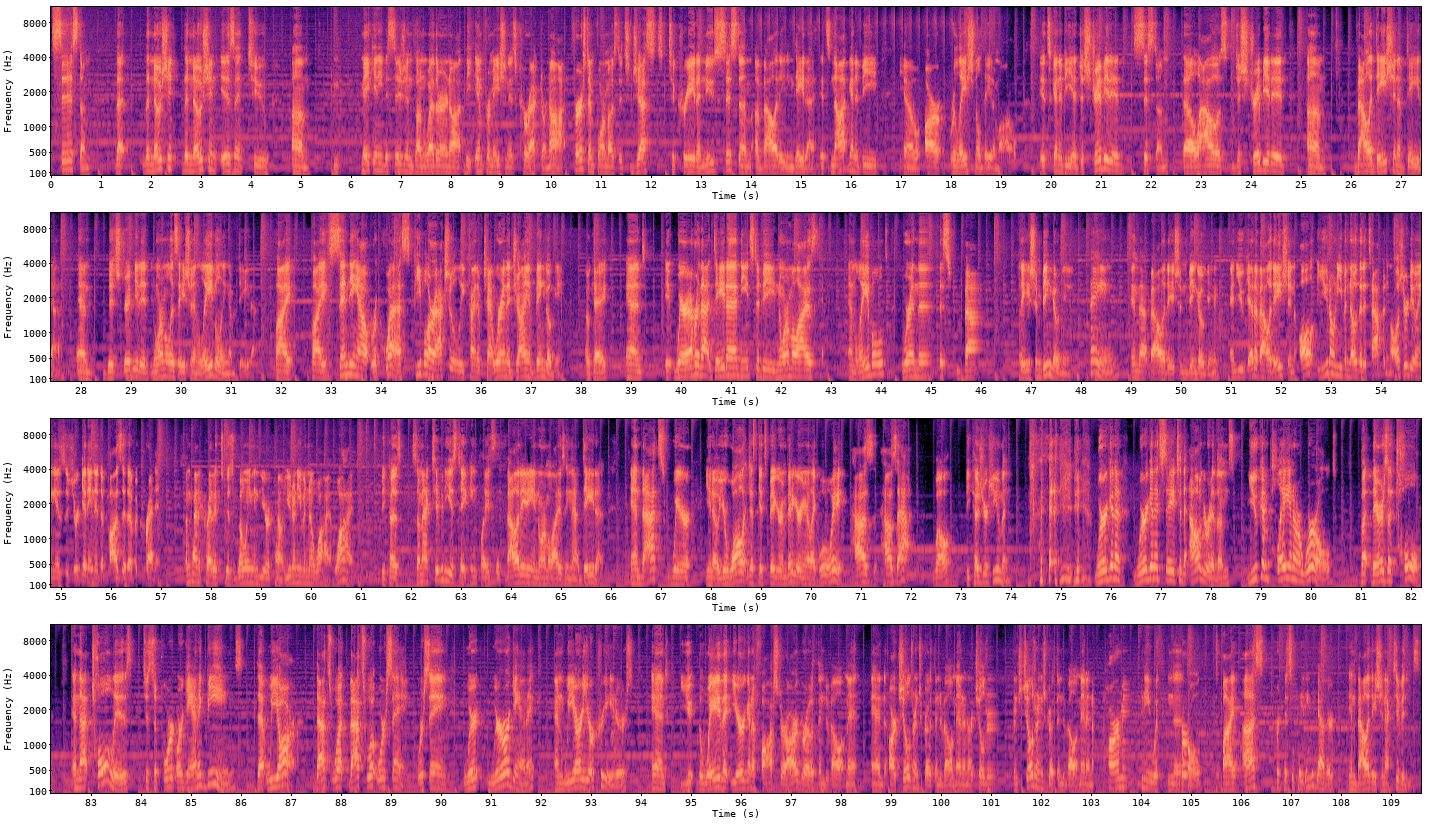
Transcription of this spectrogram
system that the notion the notion isn't to um, make any decisions on whether or not the information is correct or not. First and foremost, it's just to create a new system of validating data. It's not going to be, you know, our relational data model. It's going to be a distributed system that allows distributed um, validation of data and distributed normalization and labeling of data by by sending out requests people are actually kind of chat we're in a giant bingo game okay and it wherever that data needs to be normalized and labeled we're in this validation bingo game playing in that validation bingo game and you get a validation all you don't even know that it's happening all you're doing is is you're getting a deposit of a credit some kind of credits just going into your account. You don't even know why. Why? Because some activity is taking place that's validating and normalizing that data. And that's where, you know, your wallet just gets bigger and bigger and you're like, "Well, wait, how's how's that?" Well, because you're human. we're to we're to say to the algorithms, you can play in our world, but there's a toll. And that toll is to support organic beings that we are that's what that's what we're saying. We're saying we're we're organic and we are your creators and you the way that you're going to foster our growth and development and our children's growth and development and our children's children's growth and development and harmony within the world is by us participating together in validation activities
